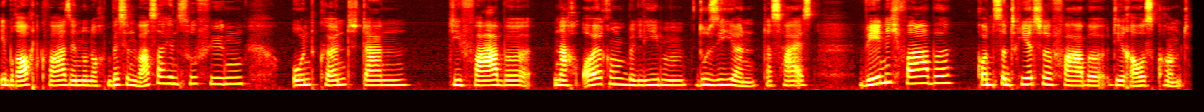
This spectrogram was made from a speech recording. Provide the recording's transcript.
ihr braucht quasi nur noch ein bisschen Wasser hinzufügen und könnt dann die Farbe nach eurem Belieben dosieren. Das heißt, wenig Farbe, konzentrierte Farbe, die rauskommt.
